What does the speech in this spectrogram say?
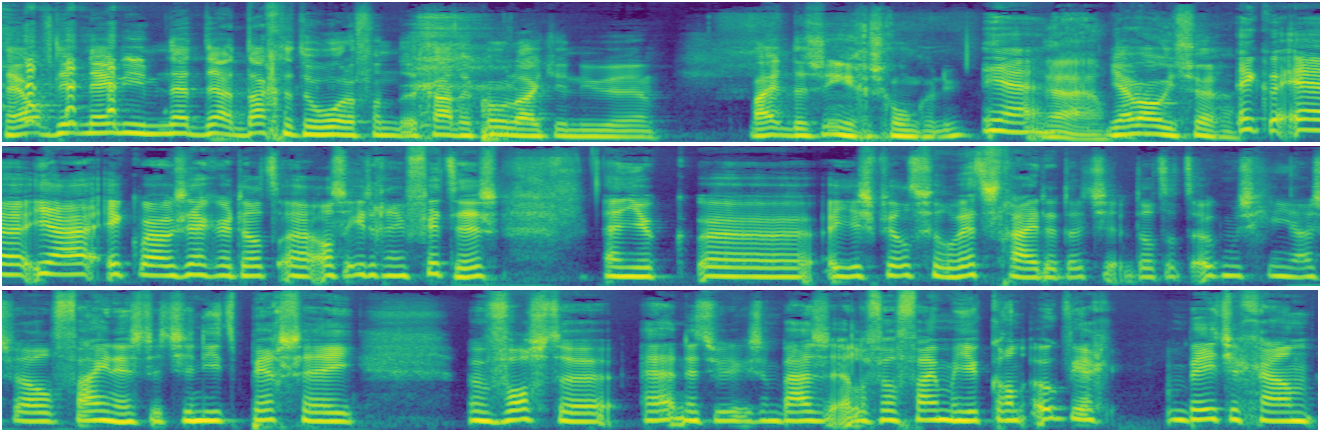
Nee, of dit, nee, die net da- dachten te horen van... gaat een colaatje nu... maar dat is ingeschonken nu. ja. ja. Jij wou iets zeggen? Ik, eh, ja, ik wou zeggen dat eh, als iedereen fit is en je, eh, je speelt veel wedstrijden, dat, je, dat het ook misschien juist wel fijn is dat je niet per se een vaste, hè, natuurlijk is een basis 11 wel fijn, maar je kan ook weer een beetje gaan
